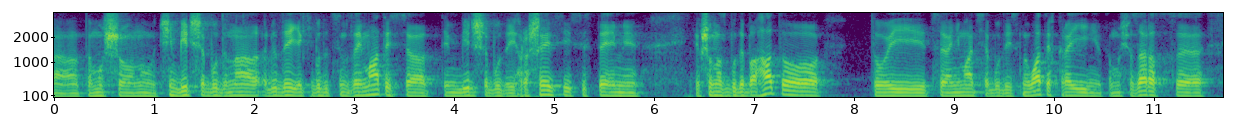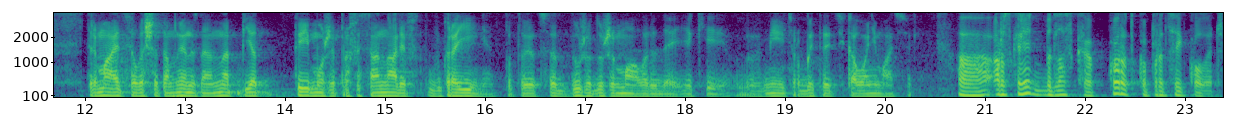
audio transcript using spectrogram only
Е, Тому що ну, чим більше буде на людей, які будуть цим займатися, тим більше буде і грошей в цій системі. Якщо нас буде багато, то і ця анімація буде існувати в країні, тому що зараз це тримається лише там, ну я не знаю, на п'яти, може, професіоналів в Україні. Тобто це дуже-дуже мало людей, які вміють робити цікаву анімацію. Е, Розкажіть, будь ласка, коротко про цей коледж.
